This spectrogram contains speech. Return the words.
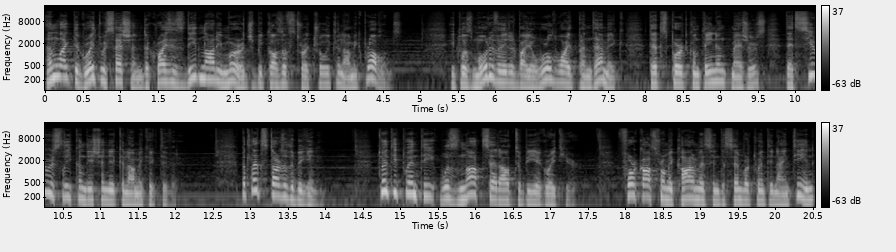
Unlike the Great Recession, the crisis did not emerge because of structural economic problems. It was motivated by a worldwide pandemic that spurred containment measures that seriously conditioned economic activity. But let's start at the beginning. 2020 was not set out to be a great year. Forecasts from economists in December 2019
